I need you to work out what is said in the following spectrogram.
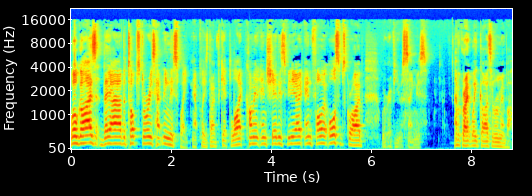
Well, guys, they are the top stories happening this week. Now, please don't forget to like, comment, and share this video, and follow or subscribe wherever you are seeing this. Have a great week, guys, and remember,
